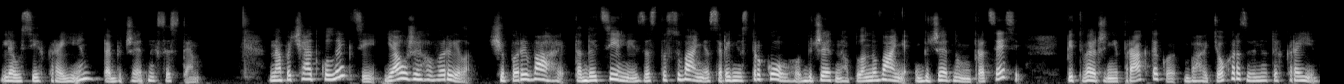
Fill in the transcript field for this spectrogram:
для усіх країн та бюджетних систем. На початку лекції я вже говорила, що переваги та доцільність застосування середньострокового бюджетного планування у бюджетному процесі підтверджені практикою багатьох розвинутих країн.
